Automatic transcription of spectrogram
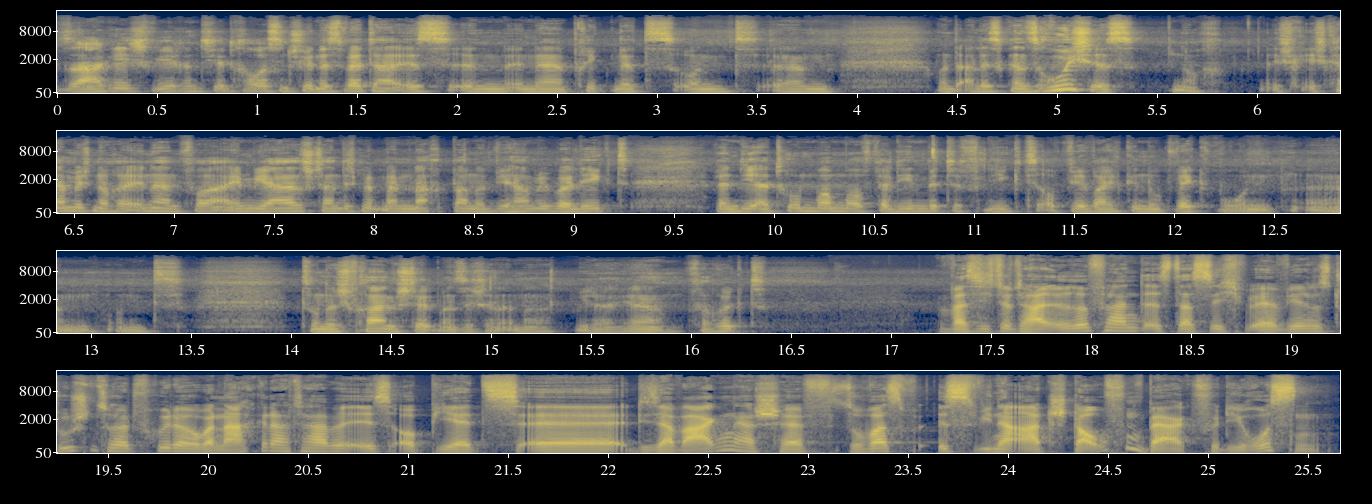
sage ich, während hier draußen schönes Wetter ist in, in der Prignitz und, ähm, und alles ganz ruhig ist noch. Ich, ich kann mich noch erinnern, vor einem Jahr stand ich mit meinem Nachbarn und wir haben überlegt, wenn die Atombombe auf Berlin Mitte fliegt, ob wir weit genug weg wohnen. Ähm, und so eine Frage stellt man sich dann immer wieder. Ja, verrückt. Was ich total irre fand, ist, dass ich äh, während des Duschens heute früh darüber nachgedacht habe, ist, ob jetzt äh, dieser Wagner-Chef sowas ist wie eine Art Stauffenberg für die Russen.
